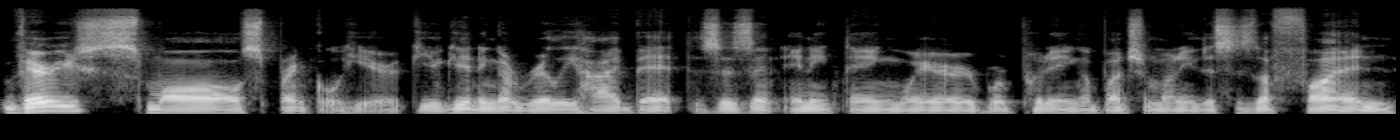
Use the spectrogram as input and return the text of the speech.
very small sprinkle here. You're getting a really high bet. This isn't anything where we're putting a bunch of money. This is a fun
